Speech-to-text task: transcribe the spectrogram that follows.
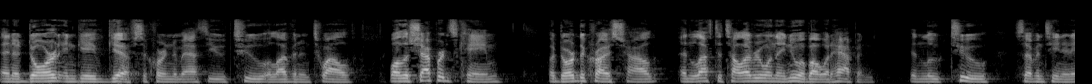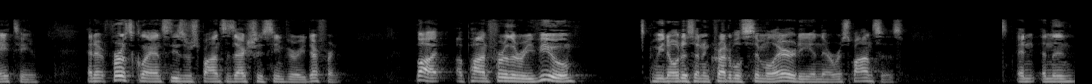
and adored and gave gifts, according to Matthew 2, 11 and 12. While the shepherds came, adored the Christ child, and left to tell everyone they knew about what happened in Luke 2, 17 and 18. And at first glance, these responses actually seem very different. But upon further review, we notice an incredible similarity in their responses. And, and then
